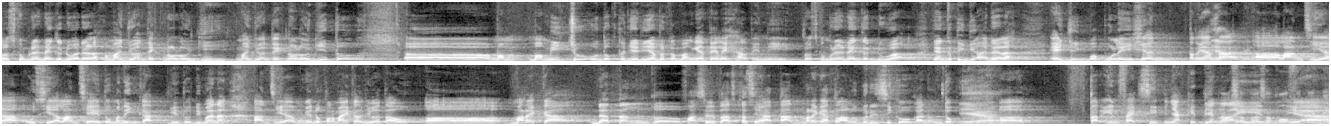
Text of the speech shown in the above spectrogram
terus kemudian yang kedua adalah kemajuan teknologi. Kemajuan teknologi itu uh, mem memicu untuk terjadinya berkembangnya telehealth ini. Terus kemudian yang kedua, yang ketiga adalah aging population. Ternyata ya, uh, lansia usia lansia itu meningkat gitu. Di mana lansia mungkin dokter Michael juga tahu uh, mereka datang ke fasilitas kesehatan mereka terlalu berisiko kan untuk ya. uh, terinfeksi penyakit Di yang masa -masa lain, ya ini,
